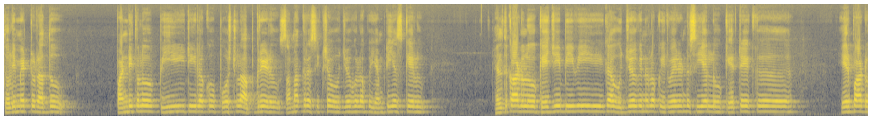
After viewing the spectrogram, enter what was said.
తొలిమెట్టు రద్దు పండితులు పీఈటీలకు పోస్టుల అప్గ్రేడు సమగ్ర శిక్ష ఉద్యోగులకు ఎంటీఎస్కేలు హెల్త్ కార్డులు కేజీబీవీల ఉద్యోగినులకు ఇరవై రెండు సీఎల్లు కేర్టేక్ ఏర్పాటు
